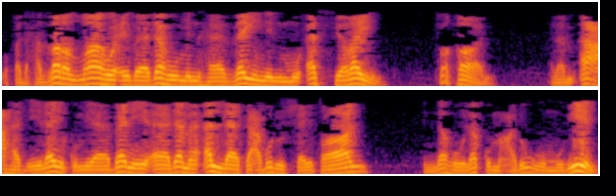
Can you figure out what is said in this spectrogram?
وقد حذر الله عباده من هذين المؤثرين. فقال ألم أعهد إليكم يا بني آدم ألا تعبدوا الشيطان؟ إنه لكم عدو مبين.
